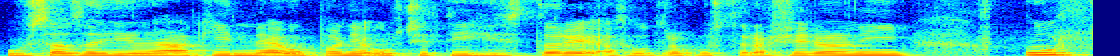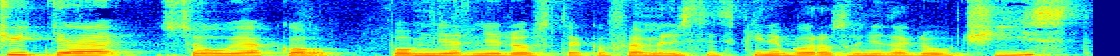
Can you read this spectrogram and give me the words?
usazení do nějaký neúplně určitý historie a jsou trochu strašidelný. Určitě jsou jako poměrně dost jako feministický, nebo rozhodně tak jdou číst.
